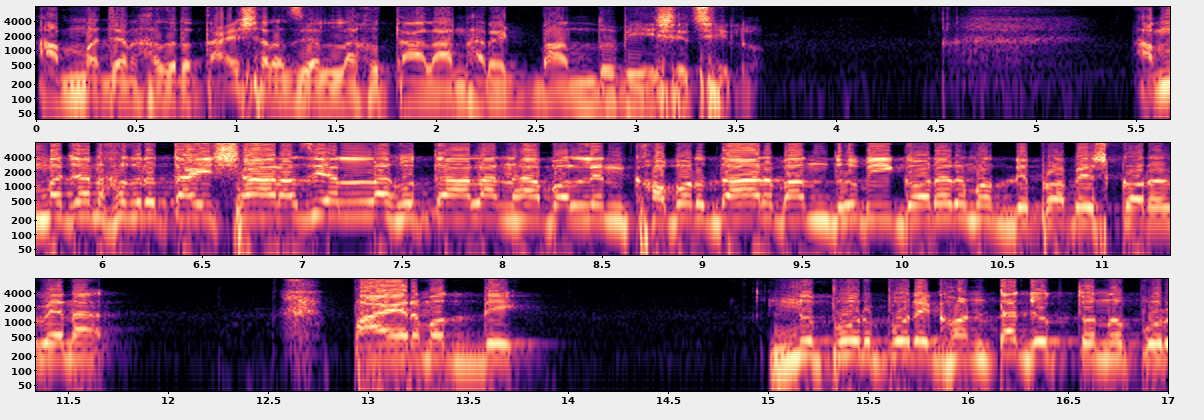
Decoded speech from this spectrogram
আম্মা জান হজরত আয়েশা রাজি আল্লাহ তালানহার এক বান্ধবী এসেছিল। আম্মাজান হজরত আইসা রাজি আল্লাহ তালানহা বললেন, খবরদার বান্ধবী ঘরের মধ্যে প্রবেশ করবে না। পায়ের মধ্যে নুপুর পরে ঘণ্টা যুক্ত নুপুর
